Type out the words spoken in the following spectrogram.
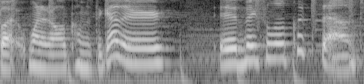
But when it all comes together, it makes a little click sound.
